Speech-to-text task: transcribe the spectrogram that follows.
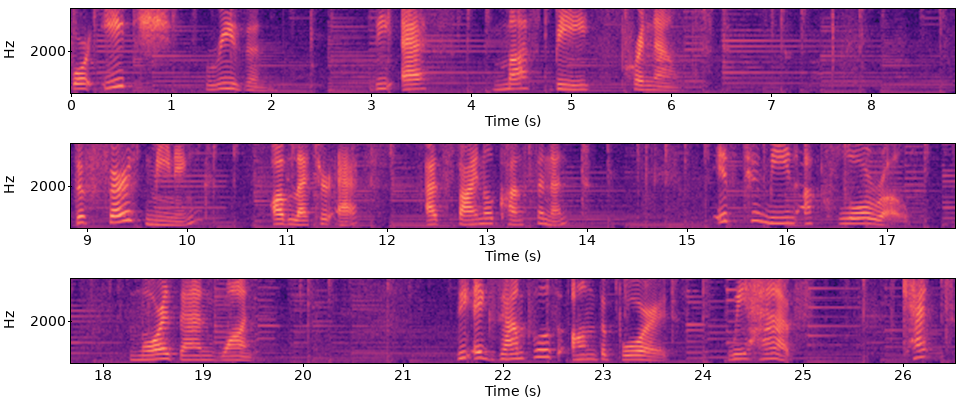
For each reason, the S must be pronounced. The first meaning of letter S as final consonant is to mean a plural, more than one. The examples on the board we have cat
